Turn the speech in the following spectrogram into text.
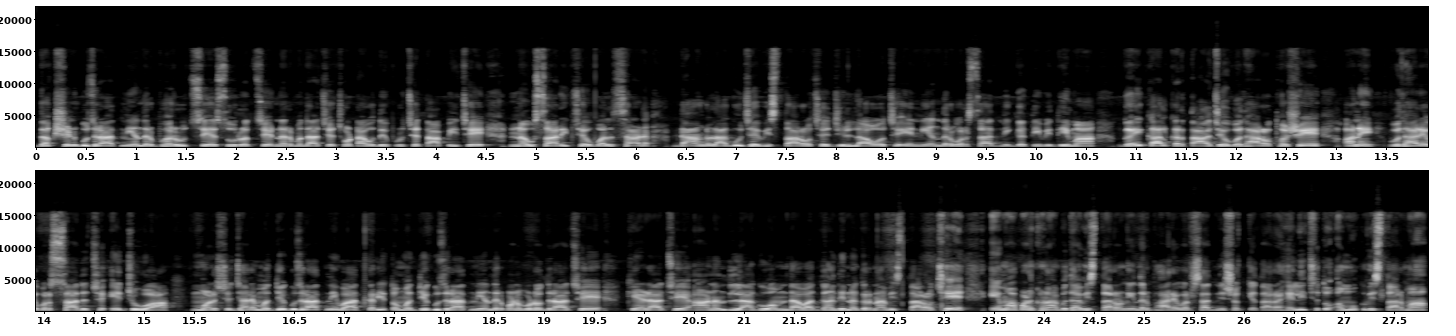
દક્ષિણ ગુજરાતની અંદર ભરૂચ છે, સુરત છે, નર્મદા છે, છોટાઉદેપુર છે, તાપી છે, નવસારી છે, વલસાડ, ડાંગ, લાગુ જે વિસ્તારો છે, જિલ્લાઓ છે, એની અંદર વરસાદની ગતિવિધિમાં ગઈકાલ કરતાં આજે વધારો થશે અને વધારે વરસાદ છે એ જોવા મળશે. જ્યારે મધ્ય ગુજરાતની વાત કરીએ તો મધ્ય ગુજરાતની અંદર પણ વડોદરા છે, ખેડા છે, આણંદ, લાગુ, અમદાવાદ, ગાંધીનગરના વિસ્તારો છે, એમાં પણ ઘણા બધા વિસ્તારોની અંદર ભારે વરસાદની શક્યતા રહેલી છે. તો અમુક વિસ્તારમાં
